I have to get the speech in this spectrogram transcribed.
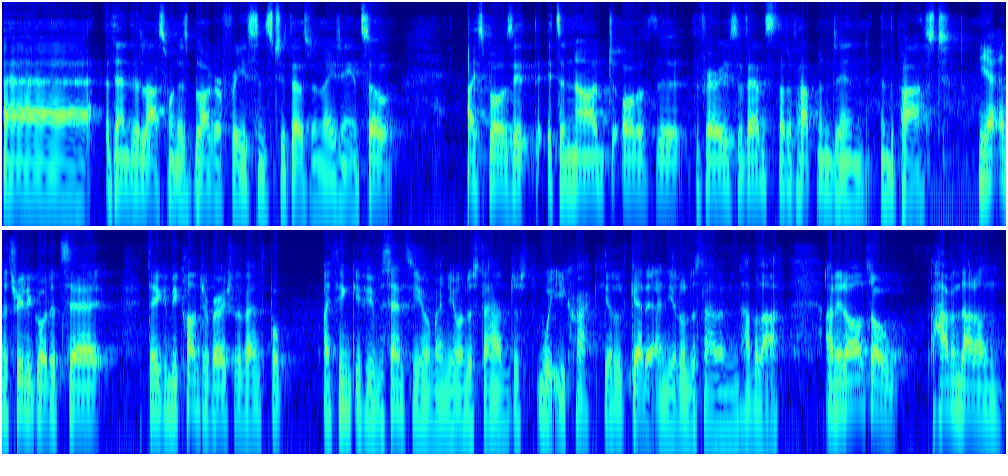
Uh, then the last one is blogger free since 2018. So I suppose it, it's a nod to all of the, the various events that have happened in, in the past. Yeah, and it's really good. It's uh, they can be controversial events, but I think if you have a sense of humour and you understand just witty crack, you'll get it and you'll understand and have a laugh. And it also having that on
